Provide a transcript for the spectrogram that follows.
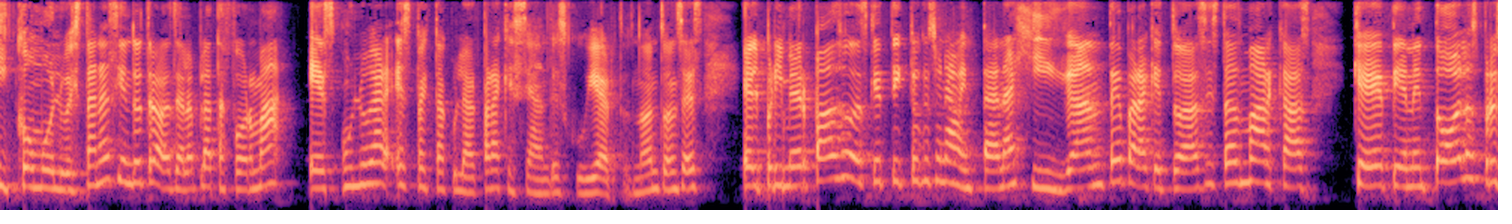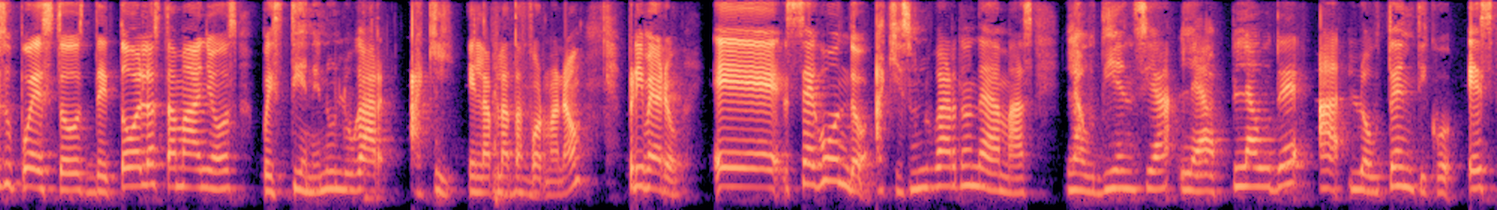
y como lo están haciendo a través de la plataforma, es un lugar espectacular para que sean descubiertos, ¿no? Entonces, el primer paso es que TikTok es una ventana gigante para que todas estas marcas que tienen todos los presupuestos de todos los tamaños, pues tienen un lugar aquí en la plataforma, ¿no? Primero. Eh, segundo, aquí es un lugar donde además la audiencia le aplaude a lo auténtico. Es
